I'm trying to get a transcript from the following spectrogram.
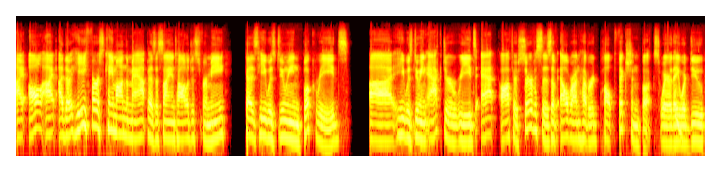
I all I, I the, he first came on the map as a Scientologist for me because he was doing book reads. Uh, he was doing actor reads at author services of L. Ron Hubbard pulp fiction books, where they would do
